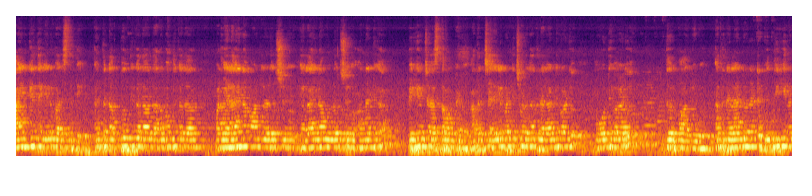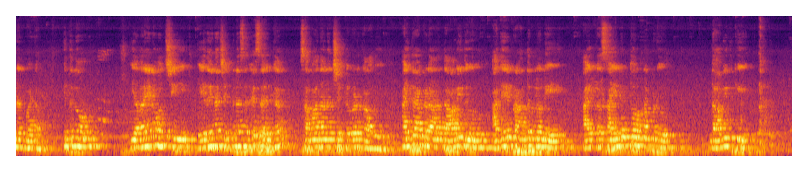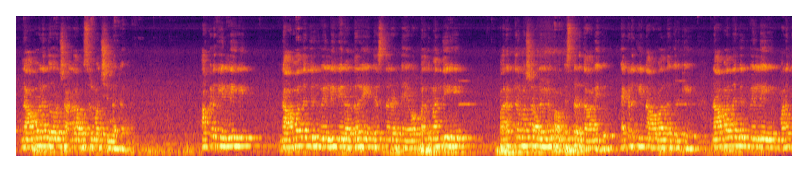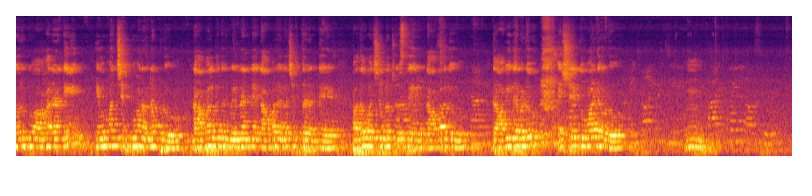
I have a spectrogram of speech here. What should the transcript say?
ఆయనకే తెలియని పరిస్థితి. ఎంత డబ్బు ఉంది కదా ధనం ఉంది కదా మనం ఎలా అయినా మాట్లాడొచ్చు ఎలా అయినా ఉండొచ్చు అన్నట్టుగా బిహేవ్ చేస్తూ ఉంటాడు. అతని చర్యలు బట్టి చూడగా అతను ఎలాంటి వాడు? మోటివాడు దుర్మార్గుడు. అతను ఎలాంటి వాడు అంటే బుద్ధిహీనుడు అనమాట ఇతను ఎవరైనా వచ్చి ఏదైనా చెప్పినా సరే సరిగ్గా సమాధానం చెప్పేవాడు కాదు. అయితే అక్కడ దావీదు అదే ప్రాంతంలోని ఆ యొక్క సైన్యంతో ఉన్నప్పుడు దావీదుకి లాభాలతో చాలా అవసరం వచ్చిందట. అక్కడికి వెళ్ళి నాబాల్ దగ్గరికి వెళ్ళి మీరందరూ ఏం చేస్తారంటే ఒక పది మంది పరక్రమశాలలో పంపిస్తాడు దావీదు. ఎక్కడికి? నాబాల్ దగ్గరికి. నాబాల్ దగ్గరికి వెళ్ళి మన కొరకు ఆహారాన్ని ఇవ్వమని చెప్పు అని అన్నప్పుడు నాబాల్ దగ్గరికి వెళ్ళంటే నాబాల్ ఎలా చెప్తాడంటే పదవ వచనంలో చూస్తే నాబాలు దావీదెవడు? యశ్వ కుమారుడు ఎవడు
